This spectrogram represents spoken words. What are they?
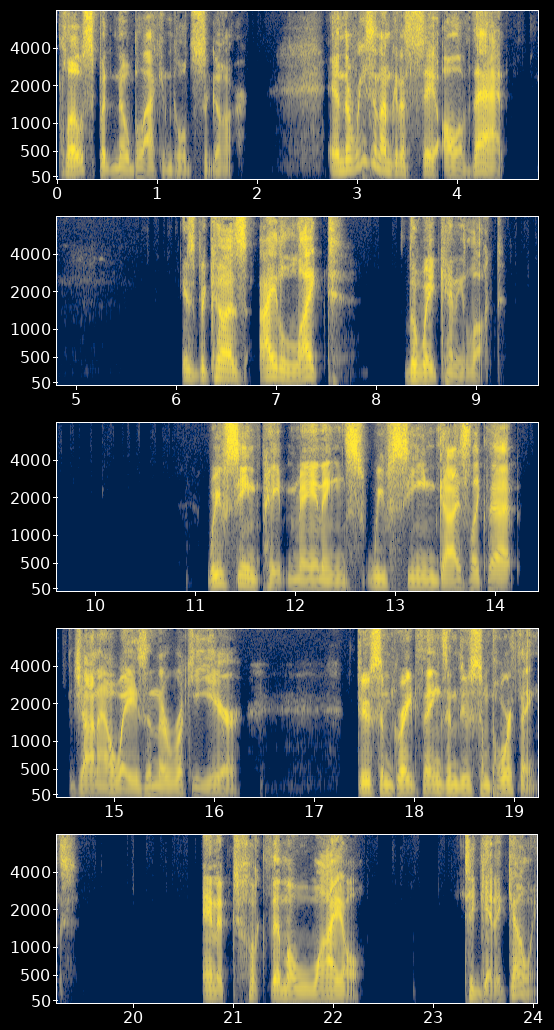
close, but no black and gold cigar. And the reason I'm going to say all of that is because I liked the way Kenny looked. We've seen Peyton Manning's, we've seen guys like that, John Elway's in their rookie year, do some great things and do some poor things and it took them a while to get it going.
